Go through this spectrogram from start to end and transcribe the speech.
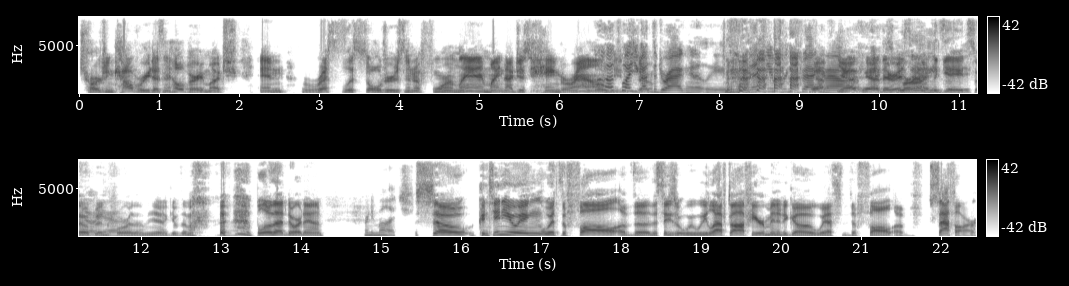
Charging cavalry doesn't help very much, and restless soldiers in a foreign land might not just hang around. Well, that's why And you so- got the dragon at least. then you bring the dragon Yeah, out. yeah, yeah, and there just is Burn that. the easily, gates so, open yeah, for them. Yeah, give them blow that door down. Pretty much. So continuing with the fall of the the cities, we, we left off here a minute ago with the fall of Sathar,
